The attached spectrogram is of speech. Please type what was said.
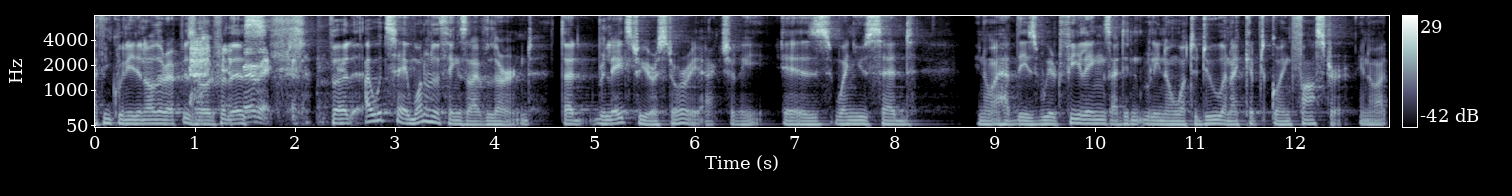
I think we need another episode for this. Perfect. But I would say one of the things that I've learned that relates to your story actually is when you said, you know, I had these weird feelings, I didn't really know what to do, and I kept going faster. You know, I,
